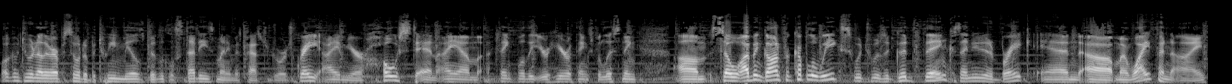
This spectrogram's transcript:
Welcome to another episode of Between Meals Biblical Studies. My name is Pastor George Gray. I am your host, and I am thankful that you're here. Thanks for listening. Um, so I've been gone for a couple of weeks, which was a good thing because I needed a break. And uh, my wife and I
